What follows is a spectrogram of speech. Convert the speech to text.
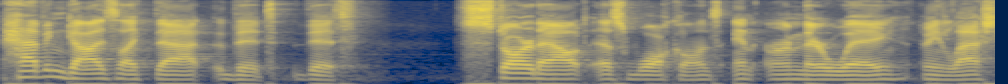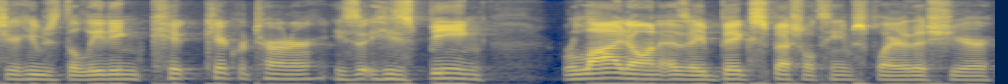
having guys like that that that start out as walk-ons and earn their way. I mean, last year he was the leading kick, kick returner. He's he's being relied on as a big special teams player this year.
